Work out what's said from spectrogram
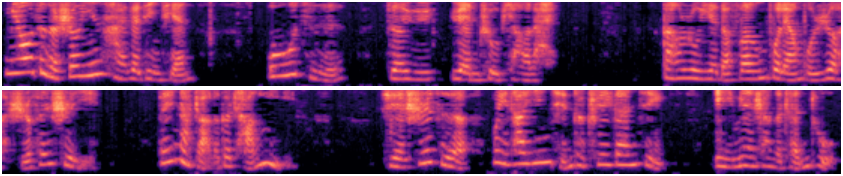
喵字的声音还在近前，屋子则于远处飘来。刚入夜的风不凉不热，十分适宜。菲娜找了个长椅，雪狮子为她殷勤地吹干净椅面上的尘土，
